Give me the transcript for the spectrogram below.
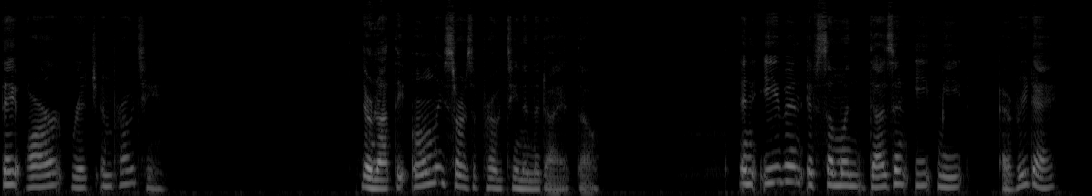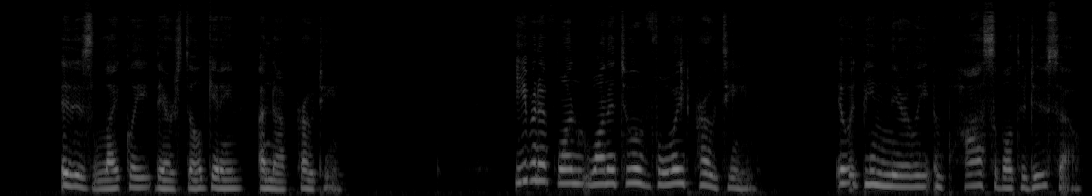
They are rich in protein. They're not the only source of protein in the diet, though. And even if someone doesn't eat meat every day, it is likely they are still getting enough protein even if one wanted to avoid protein. It would be nearly impossible to do so.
